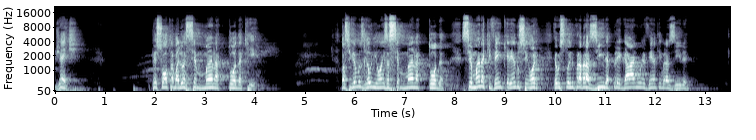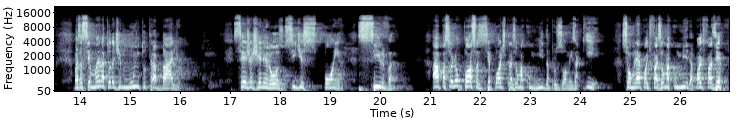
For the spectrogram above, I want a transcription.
gente, o pessoal trabalhou a semana toda aqui. Nós tivemos reuniões a semana toda. Semana que vem, querendo o Senhor, eu estou indo para Brasília pregar num evento em Brasília. Mas a semana toda de muito trabalho. Seja generoso, se disponha, sirva. Ah, pastor, não posso fazer. Você pode trazer uma comida para os homens aqui. Sua mulher pode fazer uma comida, pode fazer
